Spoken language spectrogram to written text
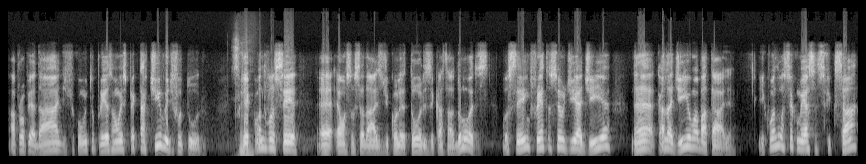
à propriedade, ficou muito presa a uma expectativa de futuro. Sim. Porque quando você é, é, uma sociedade de coletores e caçadores, você enfrenta o seu dia a dia, né, cada dia uma batalha. E quando você começa a se fixar,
